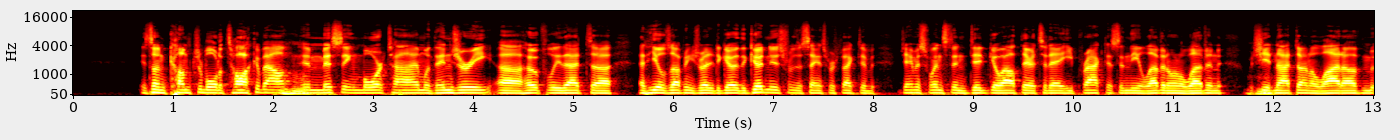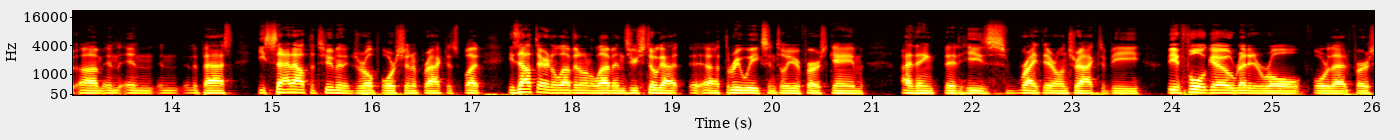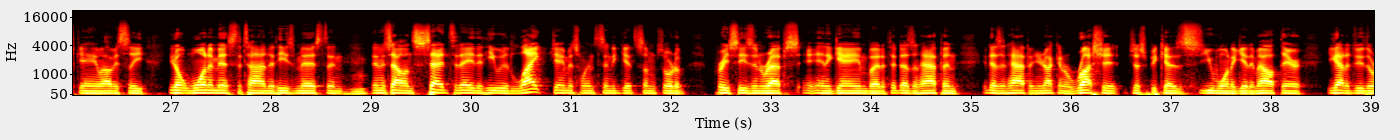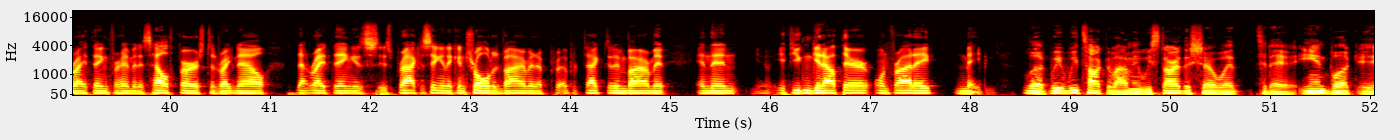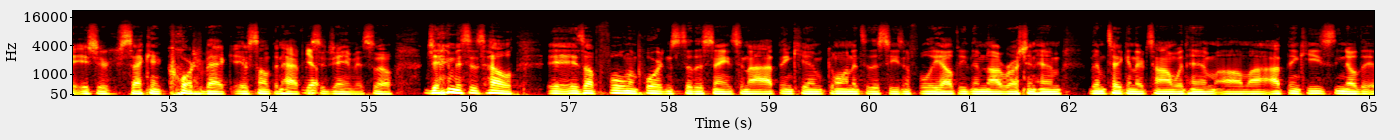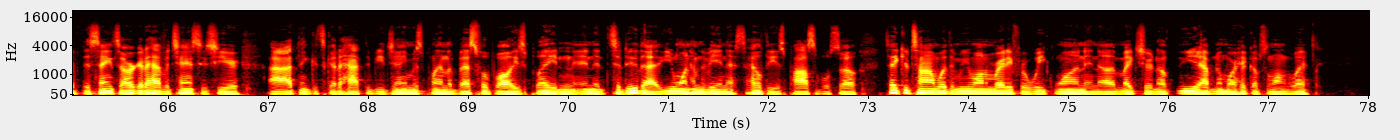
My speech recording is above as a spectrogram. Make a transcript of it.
it's uncomfortable to talk about mm-hmm. him missing more time with injury. Uh, hopefully that uh, that heals up and he's ready to go. The good news from the Saints' perspective, Jameis Winston did go out there today. He practiced in the 11 on 11, which mm-hmm. he had mm-hmm. not done a lot of um, in, in, in in the past. He sat out the two minute drill portion of practice, but he's out there in 11 on 11s. You still got uh, three weeks until your first game. I think that he's right there on track to be be a full go, ready to roll for that first game. Obviously, you don't want to miss the time that he's missed. And mm-hmm. Dennis Allen said today that he would like Jameis Winston to get some sort of preseason reps in a game. But if it doesn't happen, it doesn't happen. You're not going to rush it just because you want to get him out there. You got to do the right thing for him and his health first. And right now, that right thing is is practicing in a controlled environment, a, a protected environment. And then, you know, if you can get out there on Friday, maybe. Look, we, we talked about. I mean, we started the show with today. Ian Book is your second quarterback if something happens yep. to Jameis. So Jameis's health is of full importance to the Saints, and I think him going into the season fully healthy, them not rushing him, them taking their time with him. Um, I, I, think he's you know if the Saints are going to have a chance this year, I think it's going to have to be Jameis playing the best football he's played, and, and to do that, you want him to be in as healthy as possible. So take your time with him. You want him ready for Week One, and uh, make sure no, you have no more hiccups along the way.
